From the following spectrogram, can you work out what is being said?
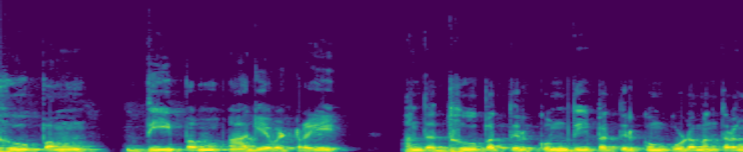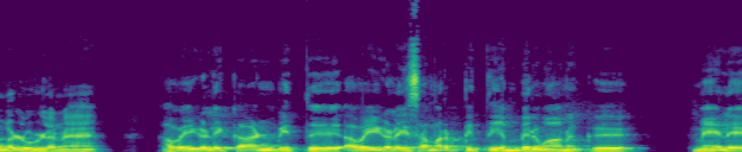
தூபம் தீபம் ஆகியவற்றை அந்த தூபத்திற்கும் தீபத்திற்கும் கூட மந்திரங்கள் உள்ளன. அவைகளை காண்பித்து அவைகளை சமர்ப்பித்து எம்பெருமானுக்கு மேலே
